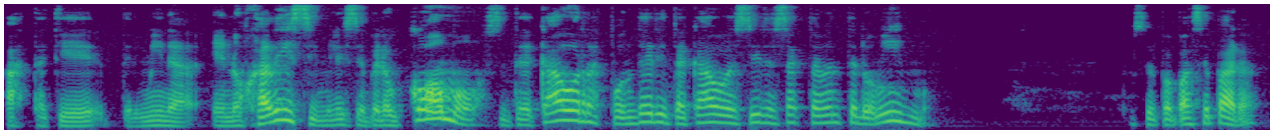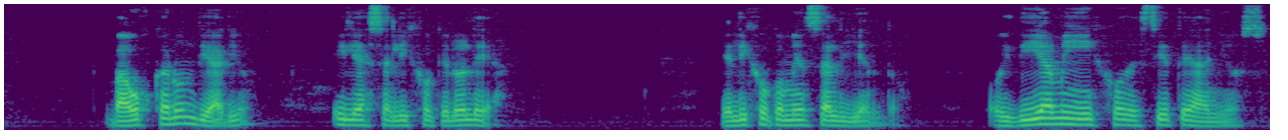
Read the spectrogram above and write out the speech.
hasta que termina enojadísimo y le dice, pero ¿cómo? Si te acabo de responder y te acabo de decir exactamente lo mismo. Entonces el papá se para, va a buscar un diario y le hace al hijo que lo lea. Y el hijo comienza leyendo. Hoy día mi hijo de siete años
